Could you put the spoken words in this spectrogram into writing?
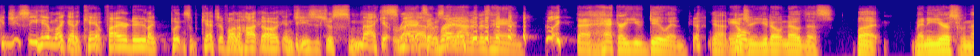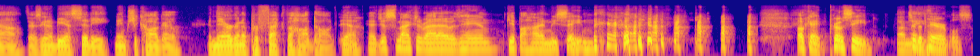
could you see him like at a campfire, dude, like putting some ketchup on a hot dog and Jesus just smack it right Smacks out of it his right hand? out of his hand. like, the heck are you doing, yeah, Andrew? don't, You don't know this, but many years from now, there's gonna be a city named Chicago, and they are gonna perfect the hot dog. yeah, yeah, just smacks it right out of his hand. Get behind me, Satan. Okay, proceed to the parables.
